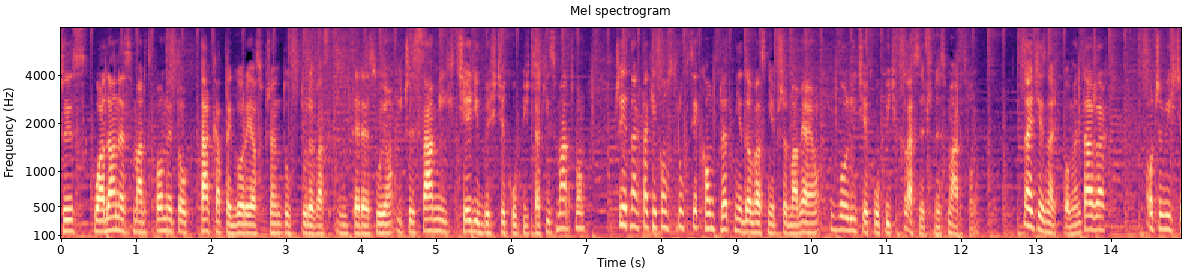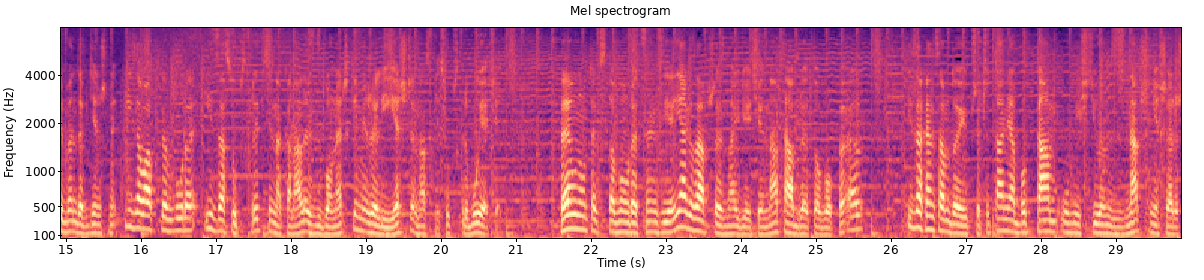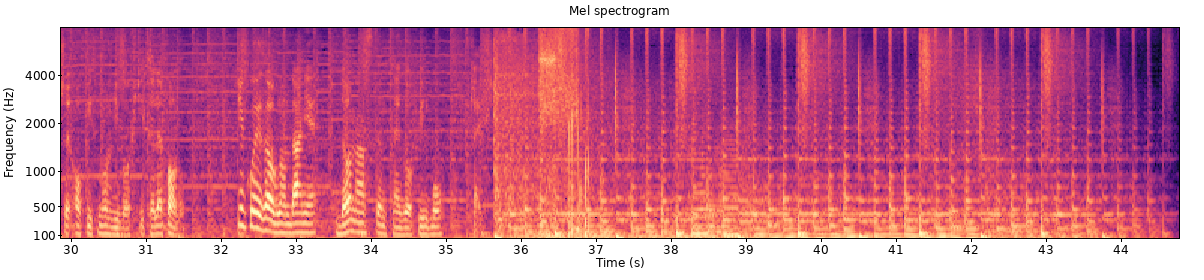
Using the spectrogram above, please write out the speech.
Czy składane smartfony to ta kategoria sprzętów, które Was interesują i czy sami chcielibyście kupić taki smartfon? Czy jednak takie konstrukcje kompletnie do Was nie przemawiają i wolicie kupić klasyczny smartfon? Dajcie znać w komentarzach. Oczywiście będę wdzięczny i za łapkę w górę, i za subskrypcję na kanale z dzwoneczkiem, jeżeli jeszcze nas nie subskrybujecie. Pełną tekstową recenzję jak zawsze znajdziecie na tabletowo.pl i zachęcam do jej przeczytania, bo tam umieściłem znacznie szerszy opis możliwości telefonu. Dziękuję za oglądanie, do następnego filmu, cześć!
